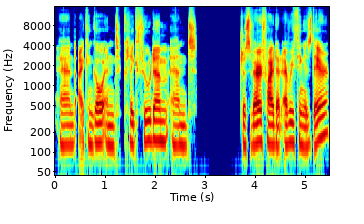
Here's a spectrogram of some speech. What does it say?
And I can go and click through them and just verify that everything is there.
